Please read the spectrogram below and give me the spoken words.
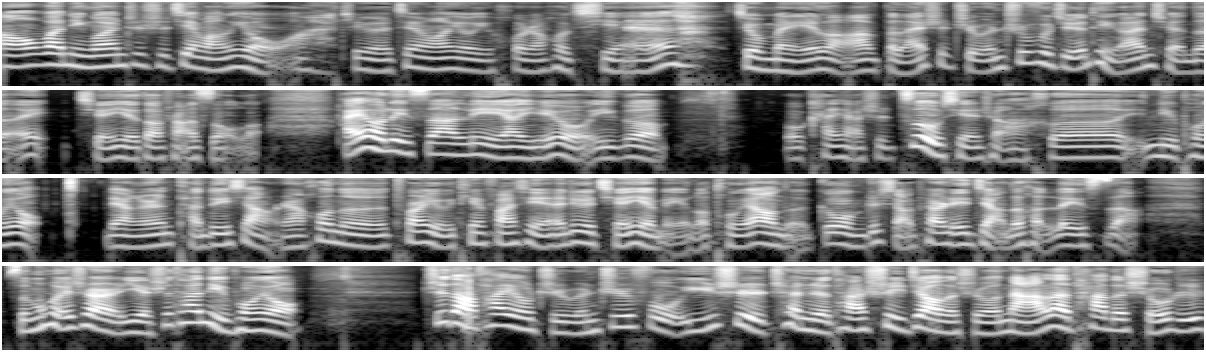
好，万警官，这是见网友啊，这个见网友以后，然后钱就没了啊。本来是指纹支付，觉得挺安全的，哎，钱也盗刷走了。还有类似案例啊，也有一个，我看一下是邹先生啊和女朋友两个人谈对象，然后呢，突然有一天发现，哎，这个钱也没了。同样的，跟我们这小片里讲的很类似啊。怎么回事？也是他女朋友。知道他有指纹支付，于是趁着他睡觉的时候，拿了他的手指，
